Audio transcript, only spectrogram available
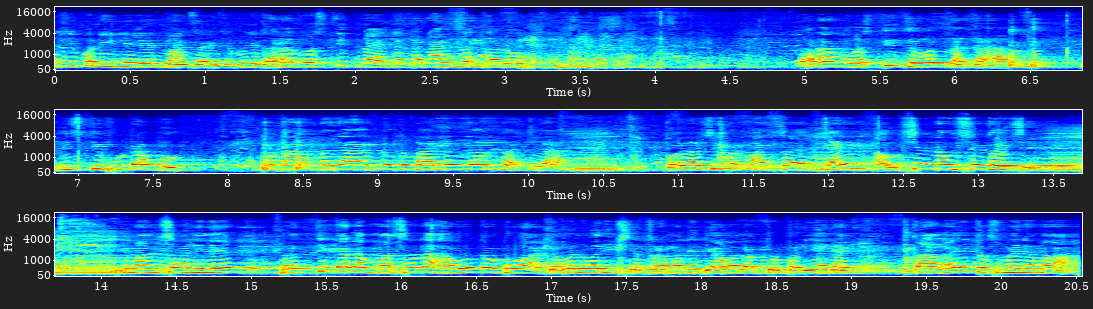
अशी पण इलेली आहेत माणसं आहेत. म्हणजे घरात वस्तीत नाही त्याचा नागलच झालो. घरात वस्तीच होत नका. नुसती फुटाफूट. मग आपल्याला आपल्याला जाऊन बसला अशी पण माणसं आहेत. कारण औषध नवशे गवशे ही माणसं आलेली आहेत. प्रत्येकाला मसाला हवं तर गोवा डबलवारी क्षेत्रामध्ये द्यावा लागतो पर्याय नाही. कालाही तस्मै नमा.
